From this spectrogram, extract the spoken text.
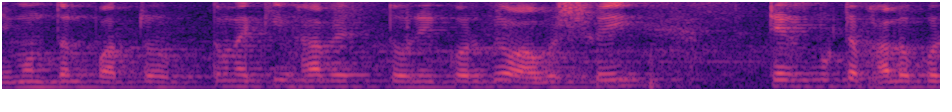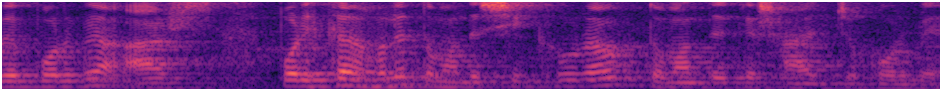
নিমন্ত্রণপত্র। তোমরা কীভাবে তৈরি করবে অবশ্যই টেক্সট বুকটা ভালো করে পড়বে। আর পরীক্ষা হলে তোমাদের শিক্ষকরাও তোমাদেরকে সাহায্য করবে।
